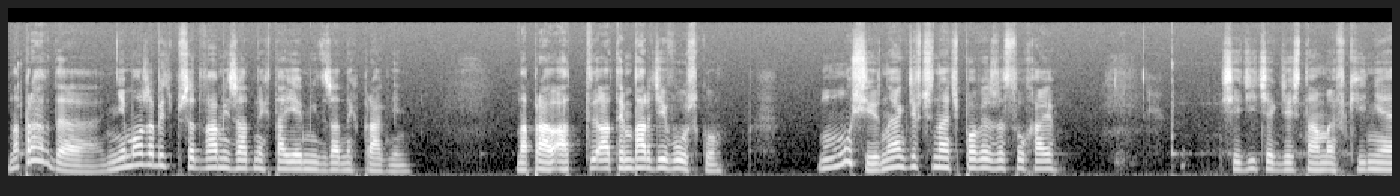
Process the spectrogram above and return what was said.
Naprawdę. Nie może być przed wami żadnych tajemnic, żadnych pragnień. Naprawdę, a, ty, a tym bardziej w łóżku. Musisz, no jak dziewczyna ci powie, że słuchaj, siedzicie gdzieś tam w kinie,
